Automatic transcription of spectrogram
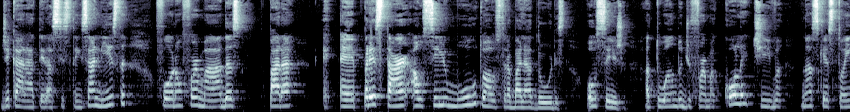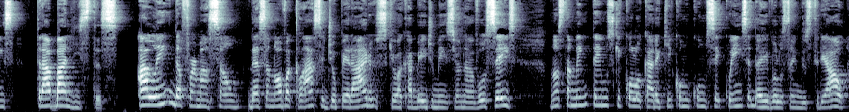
de caráter assistencialista foram formadas para é, prestar auxílio mútuo aos trabalhadores, ou seja, atuando de forma coletiva nas questões trabalhistas. Além da formação dessa nova classe de operários que eu acabei de mencionar a vocês, nós também temos que colocar aqui como consequência da Revolução Industrial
